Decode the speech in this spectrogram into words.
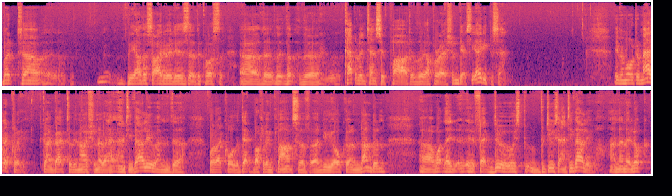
but uh, the other side of it is that, of course, uh, the, the, the, the capital intensive part of the operation gets the 80%. Even more dramatically, going back to the notion of anti value and uh, what I call the debt bottling plants of uh, New York and London, uh, what they in effect do is produce anti value, and then they look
